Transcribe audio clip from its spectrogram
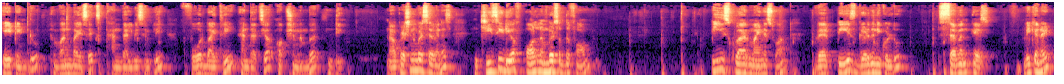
8 into 1 by 6 and that will be simply 4 by 3 and that's your option number D. Now question number 7 is GCD of all numbers of the form p square minus 1 where p is greater than equal to 7 is. We can write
